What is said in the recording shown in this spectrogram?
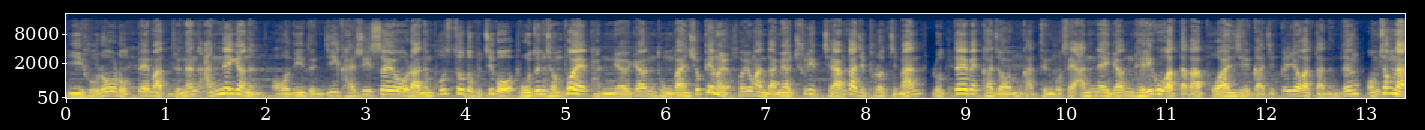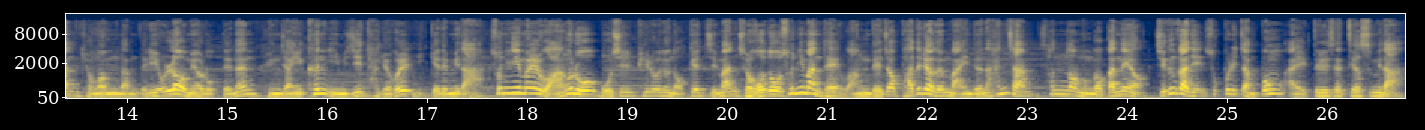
이후로 롯데마트는 안내견은 어디든지 갈 수 있어요 라는 포스터도 붙이고 모든 점포에 반려견 동반 쇼핑을 허용한다며 출입 제한까지 풀었지만 롯데백화점 같은 곳에 안내견 데리고 갔다가 보안실까지 끌려갔다는 등 엄청난 경험담들이 올라오며 롯데는 굉장히 큰 이미지 타격을 입게 됩니다. 손님을 왕으로 모실 필요는 없겠지만 적어도 손님한테 왕대접 받으려는 마인드는 한참 선 넘은 것 같네요. 지금까지 속풀이 짬뽕 알뜰 세트였습니다.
